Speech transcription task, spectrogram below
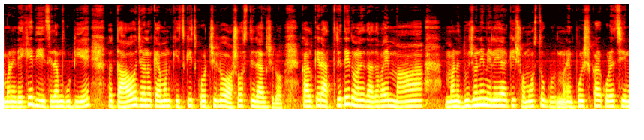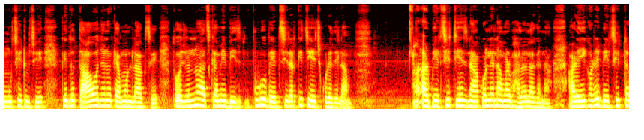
মানে রেখে দিয়েছিলাম গুটিয়ে, তো তাও যেন কেমন কিচকিচ করছিল, অস্বস্তি লাগছিল। কালকে রাত্রিতেই তোমাদের দাদাভাই, মা মানে দুজনে মিলে আর কি সমস্ত মানে পরিষ্কার করেছে, মুছে টুছে কিন্তু তাও যেন কেমন লাগছে। তো ওই জন্য আজকে আমি পুরো বেডশিট আর কি চেঞ্জ করে দিলাম। আর বেডশিট চেঞ্জ না করলে না আমার ভালো লাগে না। আর এই ঘরের বেডশিটটা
